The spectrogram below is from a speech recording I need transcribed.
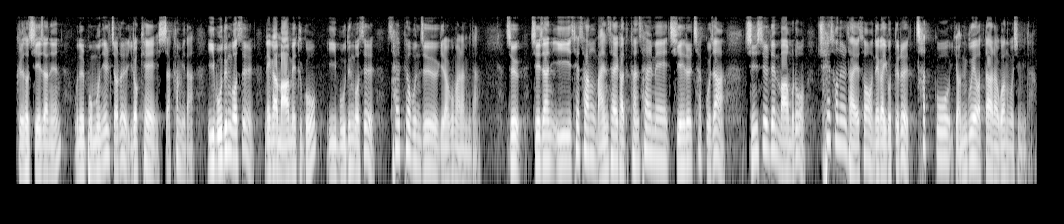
그래서 지혜자는 오늘 본문 1절을 이렇게 시작합니다. 이 모든 것을 내가 마음에 두고 이 모든 것을 살펴본 즉이라고 말합니다. 즉, 지혜자는 이 세상 만사에 가득한 삶의 지혜를 찾고자 진실된 마음으로 최선을 다해서 내가 이것들을 찾고 연구해 왔다라고 하는 것입니다.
